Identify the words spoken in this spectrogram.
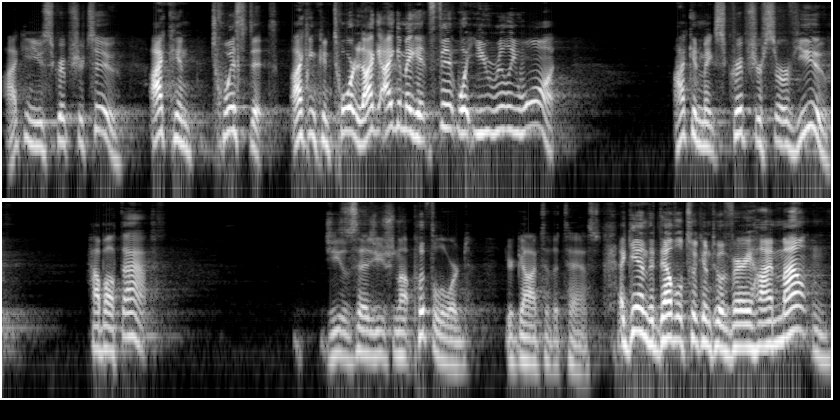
I can use scripture too. I can twist it, I can contort it, I, I can make it fit what you really want. I can make scripture serve you. How about that? Jesus says, You shall not put the Lord your God to the test. Again, the devil took him to a very high mountain,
